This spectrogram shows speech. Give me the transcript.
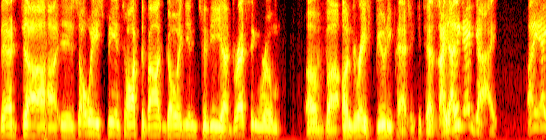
that uh, is always being talked about going into the uh, dressing room of uh, underage beauty pageant contestants? I, I think that guy I,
